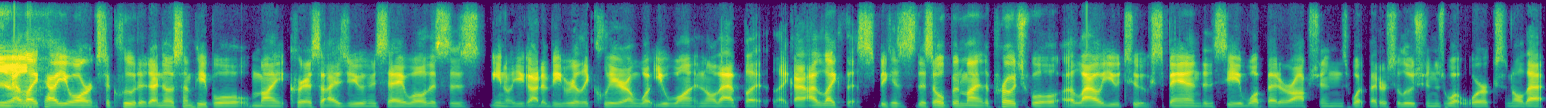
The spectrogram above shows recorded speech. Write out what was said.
Yeah, I like how you aren't secluded. I know some people might criticize you and say, well, this is, you know, you got to be really clear on what you want and all that. But like, I, I like this because this open minded approach will allow you to expand and see what better options, what better solutions, what works, and all that.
